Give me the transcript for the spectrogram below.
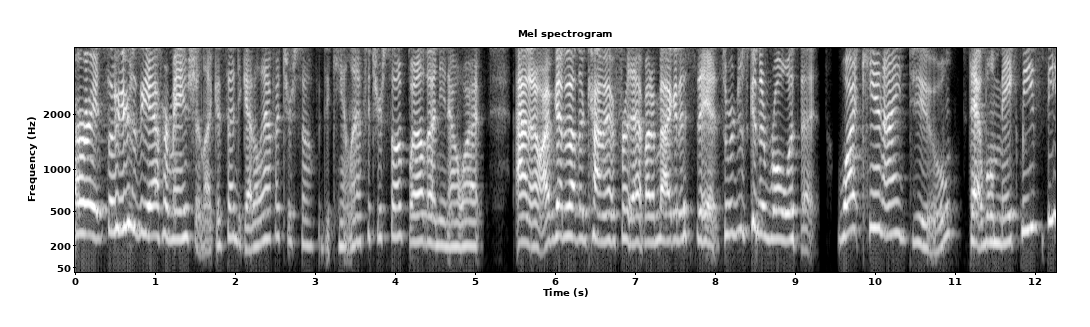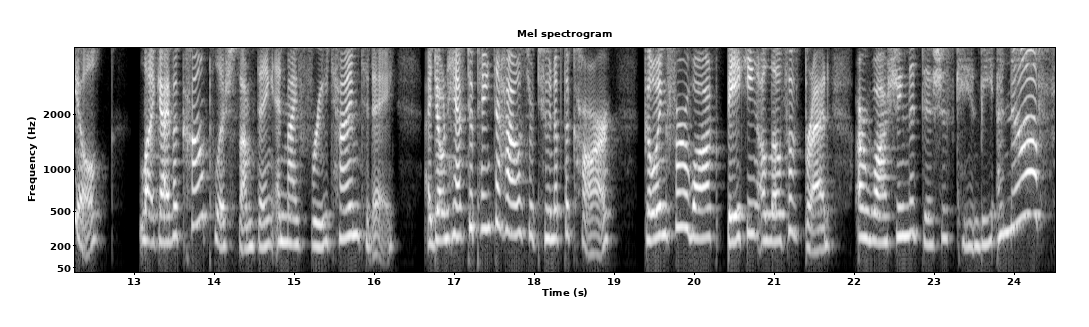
All right, so here's the affirmation. Like I said, you got to laugh at yourself. If you can't laugh at yourself, well, then you know what? I don't know. I've got another comment for that, but I'm not going to say it. So we're just going to roll with it. What can I do that will make me feel like I've accomplished something in my free time today? I don't have to paint the house or tune up the car. Going for a walk, baking a loaf of bread, or washing the dishes can be enough.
